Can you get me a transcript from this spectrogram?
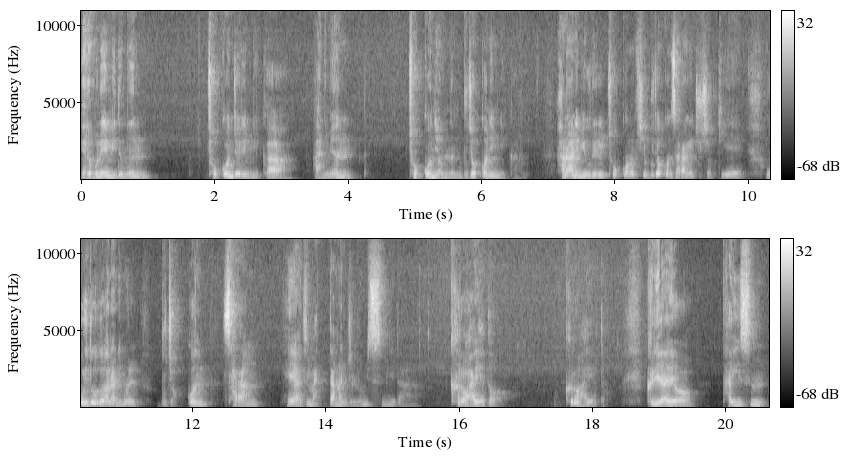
여러분의 믿음은 조건절입니까? 아니면 조건이 없는 무조건입니까? 하나님이 우리를 조건 없이 무조건 사랑해 주셨기에 우리도 그 하나님을 무조건 사랑해야지 마땅한 줄로 믿습니다. 그러하여도 그러하여도 그리하여 다윗은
